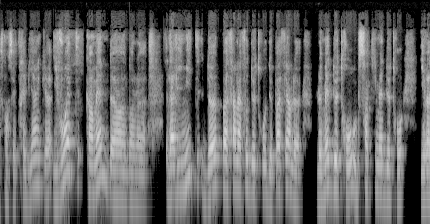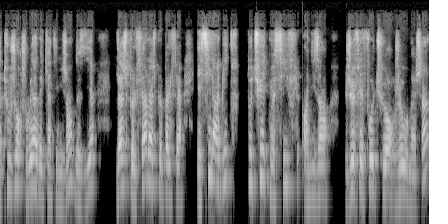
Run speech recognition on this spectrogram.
parce qu'on sait très bien qu'ils vont être quand même dans, dans la, la limite de pas faire la faute de trop, de pas faire le, le mètre de trop ou le centimètre de trop. Il va toujours jouer avec intelligence, de se dire là je peux le faire, là je peux pas le faire. Et si l'arbitre tout de suite me siffle en disant je fais faute, je suis hors jeu ou machin,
